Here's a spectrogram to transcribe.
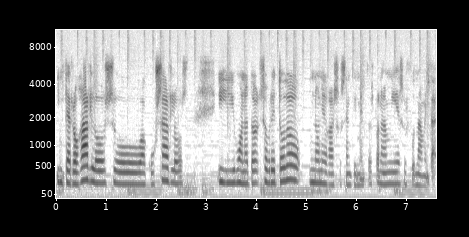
interrogarlos o acusarlos. Y bueno, sobre todo no negar sus sentimientos. Para mí eso es fundamental.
